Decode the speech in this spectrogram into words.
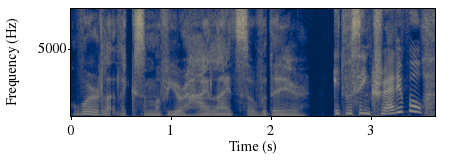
What were like some of your highlights over there? It was incredible.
